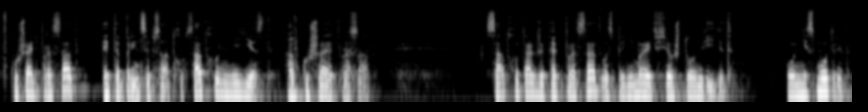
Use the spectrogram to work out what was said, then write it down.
Вкушать просад – это принцип садху. Садху не ест, а вкушает просад. Садху также, как просад, воспринимает все, что он видит. Он не смотрит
